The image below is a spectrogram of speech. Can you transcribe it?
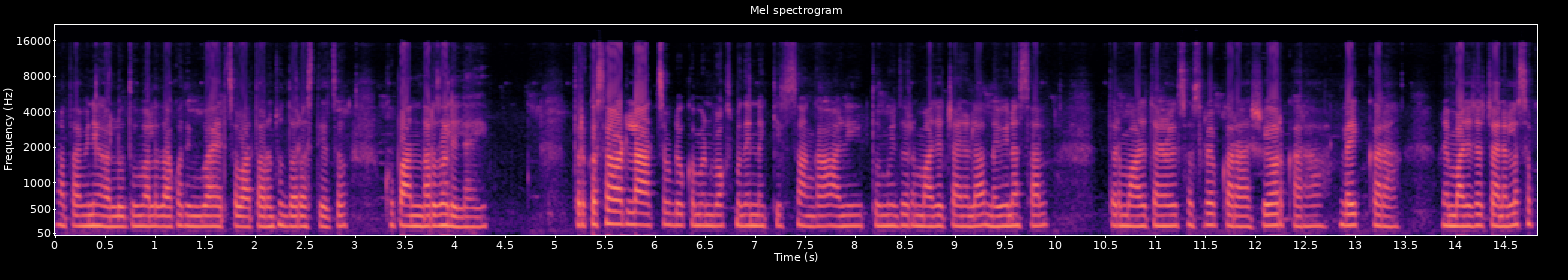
आता आम्ही निघालो. तुम्हाला दाखवते मी बाहेरचं वातावरण सुद्धा रस्त्याचं खूप अंधार झालेला आहे. तर कसा वाटला आजचा व्हिडिओ कमेंट बॉक्समध्ये नक्कीच सांगा आणि तुम्ही जर माझ्या चॅनलला नवीन असाल तर माझ्या चॅनलला सबस्क्राईब करा शेअर करा लाईक करा आणि माझ्या चॅनलला सपोर्ट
